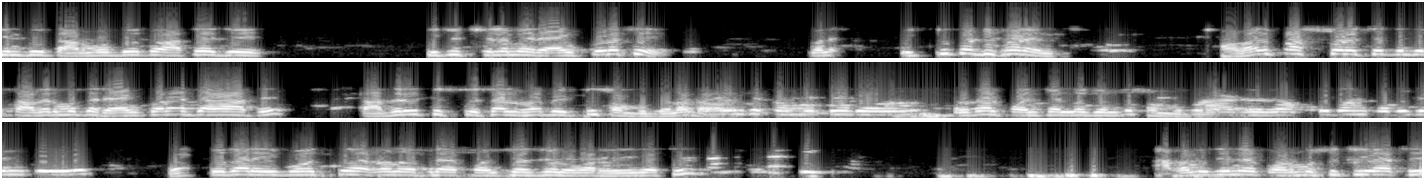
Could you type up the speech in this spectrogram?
কিন্তু তার মধ্যে তো আছে যে কিছু ছেলে মেয়ে র্যাঙ্ক করেছে মানে একটু তো ডিফারেন্স সবাই পাস করেছে কিন্তু তাদের মধ্যে র্যাঙ্ক করা যারা আছে তাদের একটু স্পেশাল ভাবে একটু সম্বোধনা দেওয়া? টোটাল পঞ্চান্ন জনকে সম্বোধনা রক্তদান কতজন করল রক্তদান এই মুহূর্তে এখন প্রায় পঞ্চাশ জন ওভার হয়ে গেছে। আগামী দিনের কর্মসূচি আছে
